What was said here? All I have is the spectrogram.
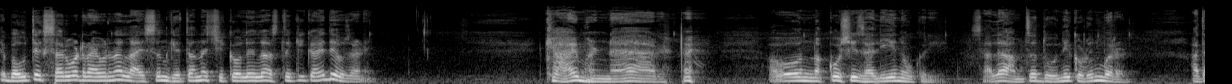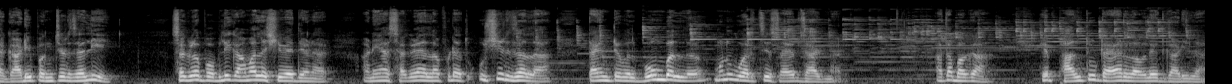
हे बहुतेक सर्व ड्रायव्हरना लायसन घेताना शिकवलेलं असतं की काय देव जाणे काय म्हणणार? अहो नकोशी झाली नोकरी. साला आमचं दोन्हीकडून बरण आता गाडी पंक्चर झाली सगळं पब्लिक आम्हाला शिवाय देणार आणि या सगळ्या लफड्यात उशीर झाला टाईम टेबल बोंबललं म्हणून वरचे साहेब झाडणार. आता बघा हे फालतू टायर लावलेत गाडीला.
